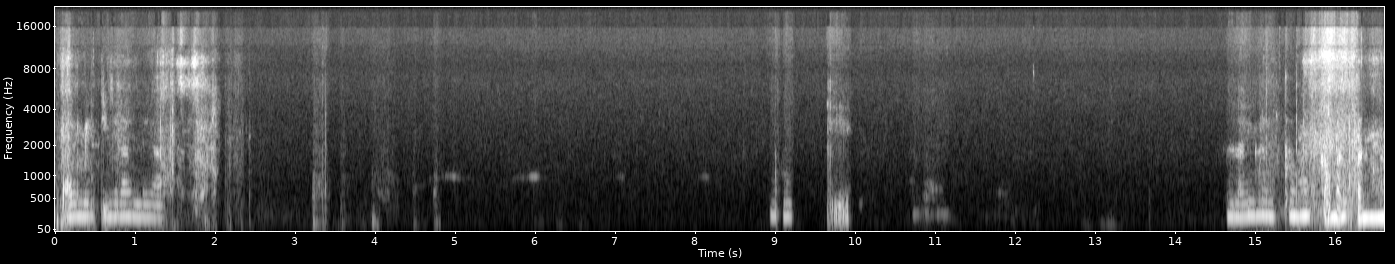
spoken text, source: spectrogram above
யாரும் இருக்கீங்களா இல்லையா? ஓகே. லைவ்ல இருக்கவங்க கமெண்ட் பண்ணுங்க.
